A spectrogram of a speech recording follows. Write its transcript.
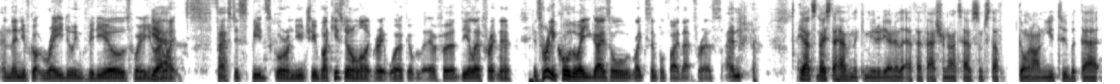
and then you've got Ray doing videos where he yeah. highlights fastest speed score on YouTube. Like he's doing a lot of great work over there for DLF right now. It's really cool the way you guys all like simplify that for us. And yeah, it's nice to have in the community. I know the FF astronauts have some stuff going on YouTube with that.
